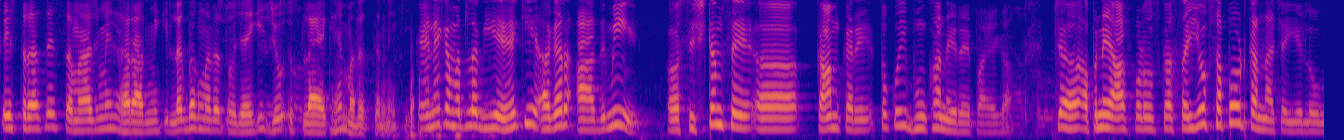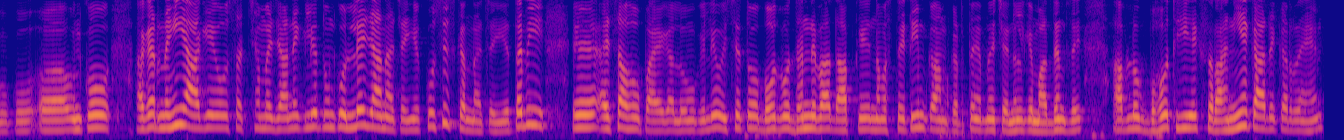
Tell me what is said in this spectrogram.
तो इस तरह से समाज में हर आदमी की लगभग मदद हो जाएगी जो उस लायक है मदद करने की। कहने का मतलब ये है कि अगर आदमी सिस्टम से काम करे तो कोई भूखा नहीं रह पाएगा। अपने आस पड़ोस का सहयोग सपोर्ट करना चाहिए लोगों को। उनको अगर नहीं आगे उस अच्छा में जाने के लिए तो उनको ले जाना चाहिए, कोशिश करना चाहिए, तभी ऐसा हो पाएगा लोगों के लिए। वैसे तो बहुत बहुत धन्यवाद आपके नमस्ते टीम का हम करते हैं अपने चैनल के माध्यम से। आप लोग बहुत ही एक सराहनीय कार्य कर रहे हैं,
